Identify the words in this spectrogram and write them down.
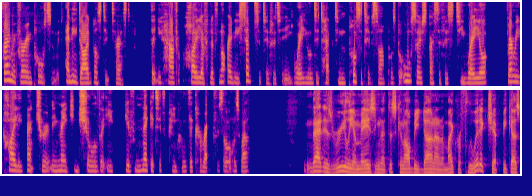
very, very important with any diagnostic test that you have high level of not only sensitivity where you're detecting positive samples, but also specificity where you're very highly accurately making sure that you give negative people the correct result as well. That is really amazing that this can all be done on a microfluidic chip because,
